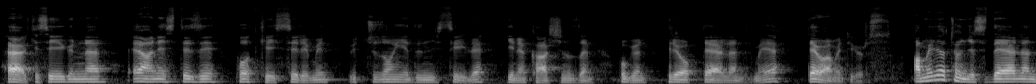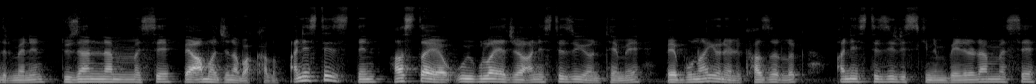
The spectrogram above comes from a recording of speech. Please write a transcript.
Herkese iyi günler. E-Anestezi Podcast serimin 317. ile yine karşınızdayım. Bugün preop değerlendirmeye devam ediyoruz. Ameliyat öncesi değerlendirmenin düzenlenmesi ve amacına bakalım. Anestezistin hastaya uygulayacağı anestezi yöntemi ve buna yönelik hazırlık anestezi riskinin belirlenmesi,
